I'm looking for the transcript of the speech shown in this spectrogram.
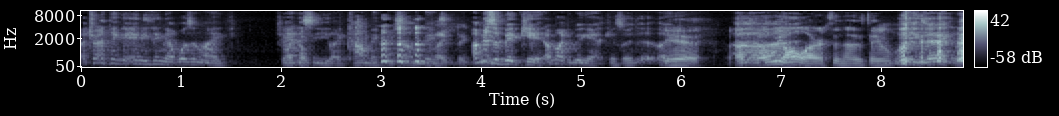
I try to think of anything that wasn't like fantasy, like comic or something. Like big. I'm just a big. big kid. I'm like a big ass kid. So, like, yeah. I- uh, we all are sitting at this table. yeah, exactly.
